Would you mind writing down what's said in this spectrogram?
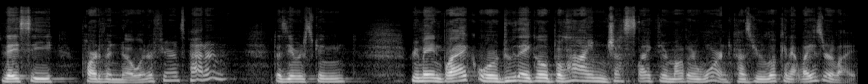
Do they see part of a no interference pattern? Does the image screen remain blank or do they go blind just like their mother warned because you're looking at laser light?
